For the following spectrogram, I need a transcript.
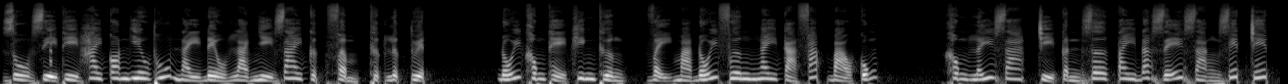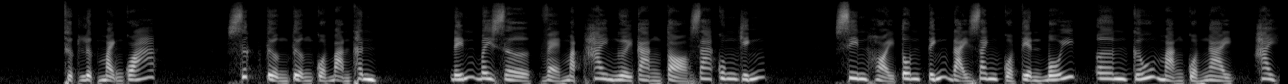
Dù gì thì hai con yêu thú này đều là nhị giai cực phẩm thực lực tuyệt. Đối không thể khinh thường, vậy mà đối phương ngay cả pháp bảo cũng không lấy ra, chỉ cần giơ tay đã dễ dàng giết chết. Thực lực mạnh quá. Sức tưởng tượng của bản thân. Đến bây giờ, vẻ mặt hai người càng tỏ ra cung kính. Xin hỏi tôn tính đại danh của tiền bối, ơn cứu mạng của ngài, hay.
